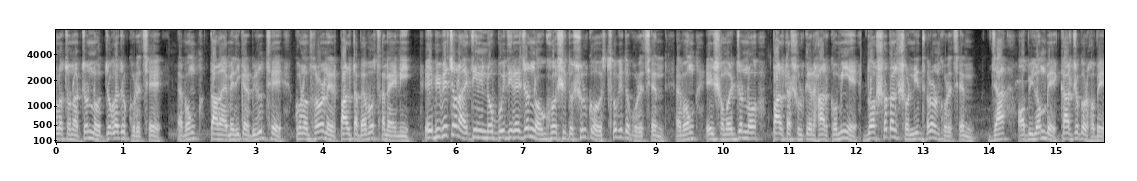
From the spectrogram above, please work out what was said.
আলোচনার জন্য যোগাযোগ করেছে এবং তারা আমেরিকার বিরুদ্ধে কোনো ধরনের পাল্টা ব্যবস্থা নেয়নি। এই বিবেচনায় তিনি নব্বই দিনের জন্য ঘোষিত শুল্ক স্থগিত করেছেন এবং এই সময়ের জন্য পাল্টা শুল্কের হার কমিয়ে দশ শতাংশ নির্ধারণ করেছেন, যা অবিলম্বে কার্যকর হবে।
